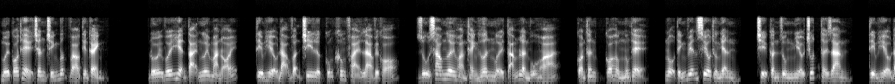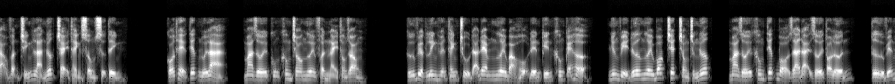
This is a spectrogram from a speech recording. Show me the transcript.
mới có thể chân chính bước vào tiên cảnh. Đối với hiện tại ngươi mà nói, tìm hiểu đạo vận chi lực cũng không phải là việc khó dù sao ngươi hoàn thành hơn mười tám lần vũ hóa, còn thân có hồng mông thể, nộ tính viễn siêu thường nhân, chỉ cần dùng nhiều chút thời gian, tìm hiểu đạo vận chính là nước chạy thành sông sự tỉnh có thể tiếc nuối là, ma giới cũng không cho ngươi phần này thong dong. Cứ việc linh huyện thánh chủ đã đem ngươi bảo hộ đến kín không kẽ hở, nhưng vì đưa ngươi bóp chết trong trứng nước, ma giới không tiếc bỏ ra đại giới to lớn, từ viễn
